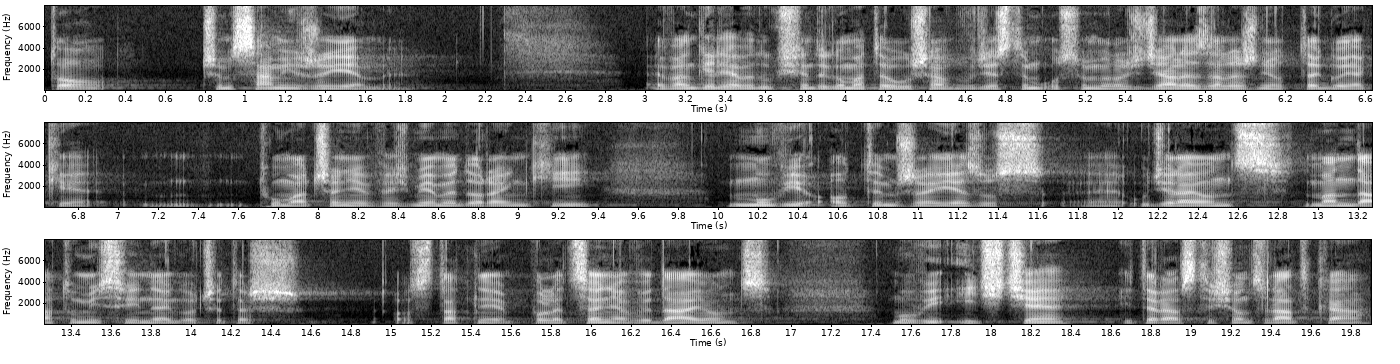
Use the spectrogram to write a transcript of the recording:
to, czym sami żyjemy. Ewangelia według świętego Mateusza w 28 rozdziale, zależnie od tego, jakie tłumaczenie weźmiemy do ręki, mówi o tym, że Jezus e, udzielając mandatu misyjnego, czy też ostatnie polecenia wydając, mówi idźcie i teraz tysiąclatka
